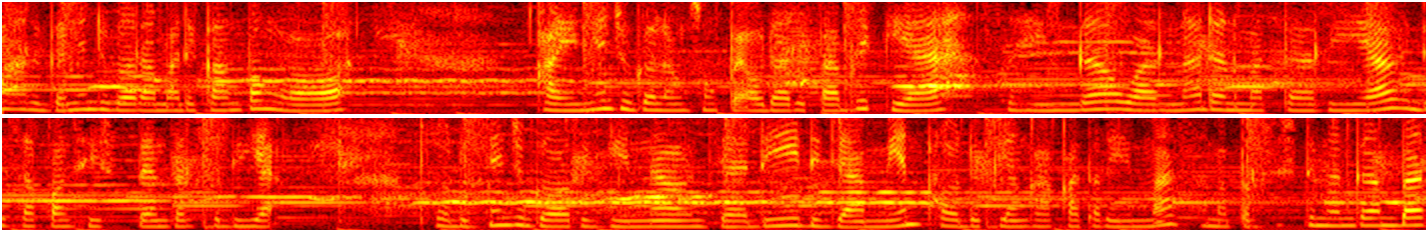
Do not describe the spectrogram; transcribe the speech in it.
harganya juga ramah di kantong loh Kainnya juga langsung PO dari pabrik ya, sehingga warna dan material bisa konsisten tersedia. Produknya juga original, jadi dijamin produk yang kakak terima sama persis dengan gambar.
